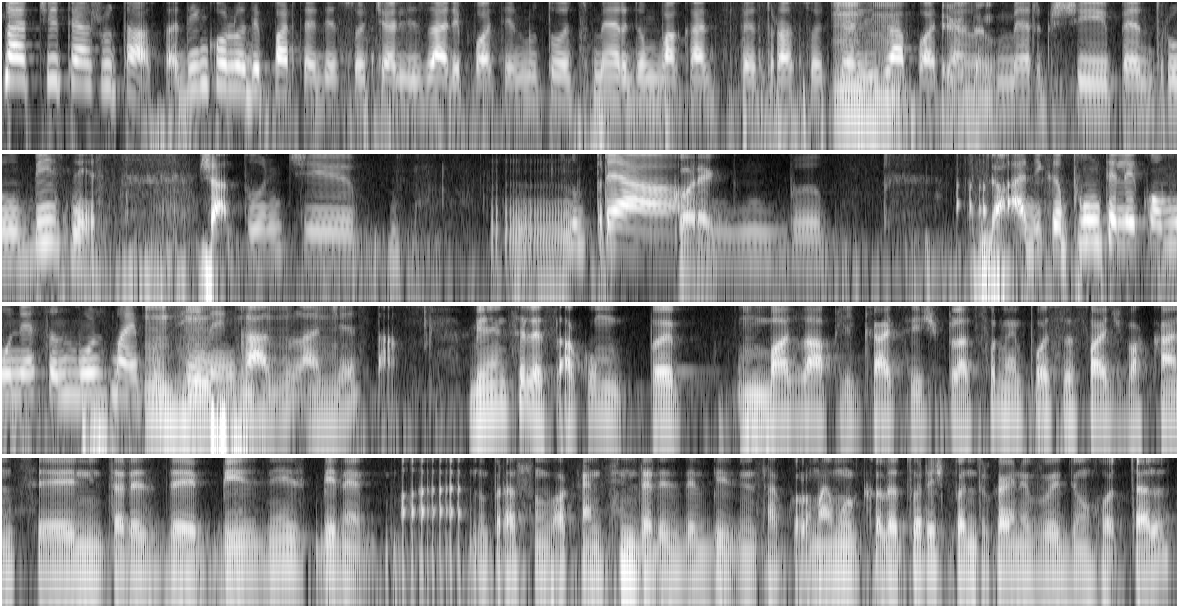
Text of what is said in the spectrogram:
la ce te ajută asta? Dincolo de partea de socializare, poate nu toți merg în vacanțe pentru a socializa, mm-hmm, poate evident. merg și pentru business. Și atunci nu prea... Corect. Da. Adică punctele comune sunt mult mai puține mm-hmm, în cazul mm-hmm. acesta. Bineînțeles, acum pe în baza aplicației și platformei poți să faci vacanțe în interes de business. Bine, nu prea sunt vacanțe în interes de business, acolo mai mult călătorești pentru că ai nevoie de un hotel.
